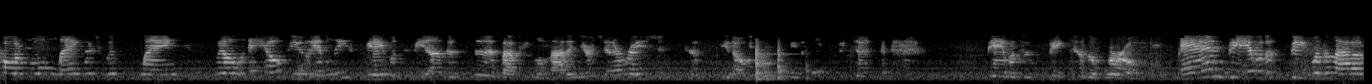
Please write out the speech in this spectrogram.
colorful language with slang, will help you at least be able to be understood by people not in your generation. Because, you know, you, you just be able to speak to the world and be able to speak with a lot of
